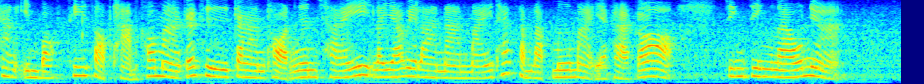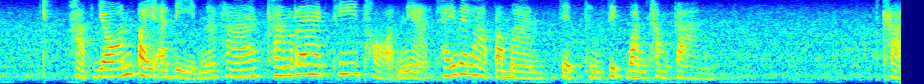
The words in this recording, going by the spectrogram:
ทางอินบ็อกซ์ที่สอบถามเข้ามาก็คือการถอนเงินใช้ระยะเวลานานไหม ถ้าสำหรับมือใหม่อะคะ่ะก็ จริงๆแล้วเนี่ยหากย้อนไปอดีตนะคะ ครั้งแรกที่ถอนเนี่ยใช้เวลาประมาณ 7-10 วันทำการค่ะ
